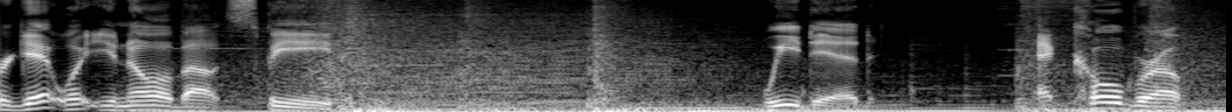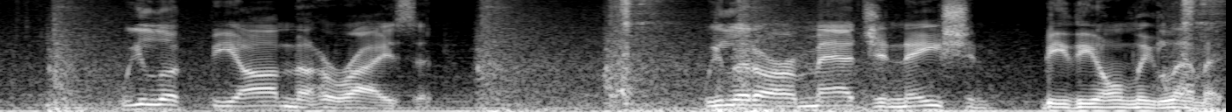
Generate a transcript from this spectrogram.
Forget what you know about speed. We did. At Cobra, we looked beyond the horizon. We let our imagination be the only limit.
